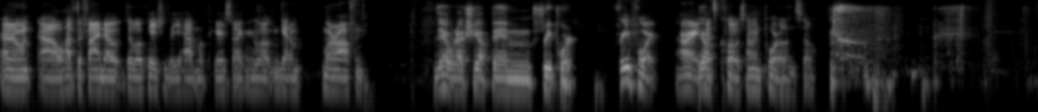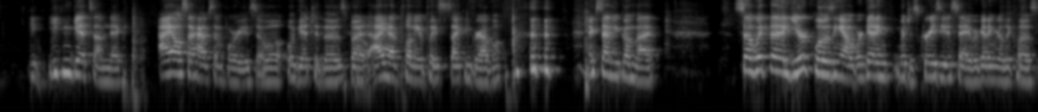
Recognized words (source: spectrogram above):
I don't. I'll have to find out the locations that you have them up here, so I can go out and get them more often. Yeah, we're actually up in Freeport. Freeport. All right, Yep. that's close. I'm in Portland, so You, you can get some, Nick. I also have some for you, so we'll we'll get you those. But I have plenty of places I can grab them next time you come by. So with the year closing out, we're getting, which is crazy to say, we're getting really close.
